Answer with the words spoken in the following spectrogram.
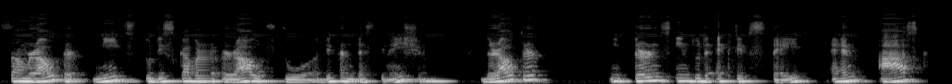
some router needs to discover a route to a different destination, the router turns into the active state and asks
